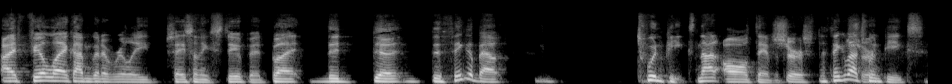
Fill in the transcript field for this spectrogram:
I feel like I'm going to really say something stupid, but the the the thing about Twin Peaks, not all David. Sure. Lynch, The thing about Sure. Twin Peaks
